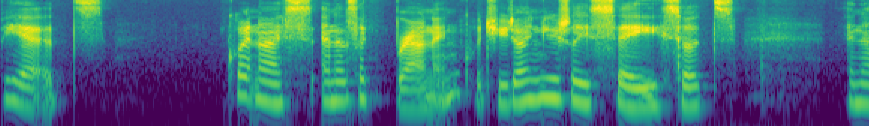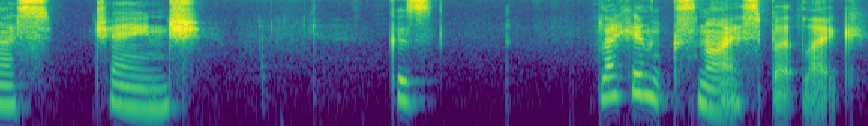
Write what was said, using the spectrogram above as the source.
yeah, it's quite nice and it's like brown ink, which you don't usually see, so it's a nice change. Because black ink's nice, but like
